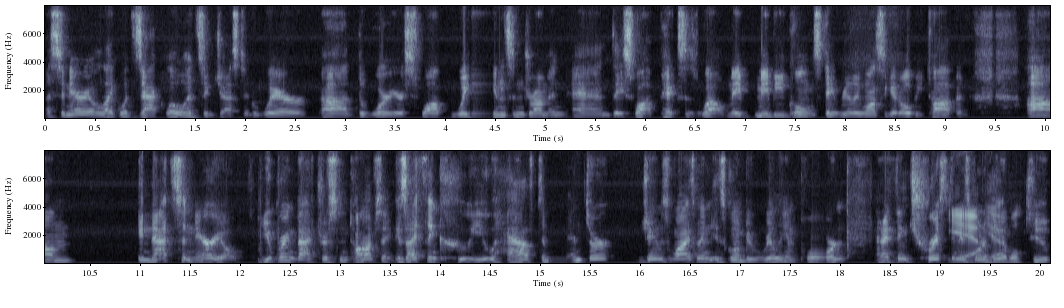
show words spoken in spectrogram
a scenario like what Zach Lowe had suggested, where uh, the Warriors swap Wiggins and Drummond and they swap picks as well, maybe, maybe Golden State really wants to get Obi Toppin. Um, in that scenario, you bring back Tristan Thompson because I think who you have to mentor James Wiseman is going to be really important. And I think Tristan is going to yeah. be able to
